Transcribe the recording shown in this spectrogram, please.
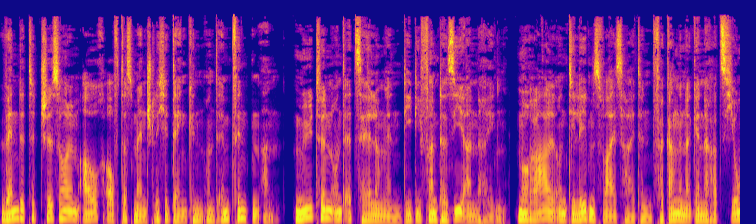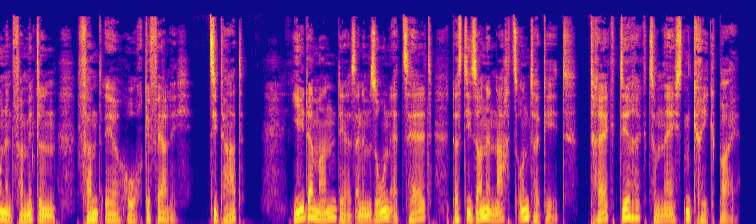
wendete Chisholm auch auf das menschliche Denken und Empfinden an. Mythen und Erzählungen, die die Fantasie anregen, Moral und die Lebensweisheiten vergangener Generationen vermitteln, fand er hochgefährlich. Zitat Jeder Mann, der seinem Sohn erzählt, dass die Sonne nachts untergeht, trägt direkt zum nächsten Krieg bei.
